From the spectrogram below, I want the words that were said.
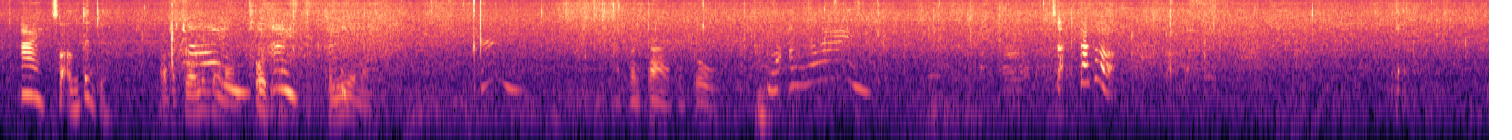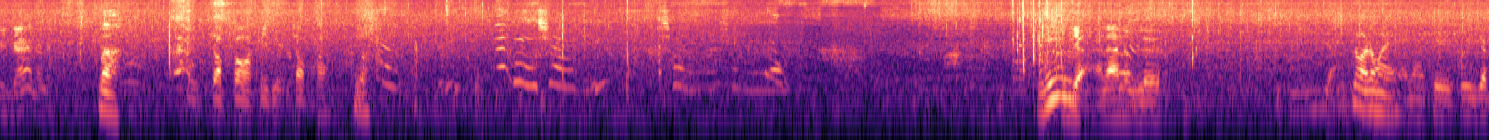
9អាយស្រាក់បន្តិចទេអត់ទៅចូលនេះទៅណាអូយអាយធានាមកឡើងកាយគោឡាក់អងាយសាក់ទឹកហ៎បាទចាប់តពីទៀតចាប់ហើយនេះ dạ nói đâu hả là cái cái giật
